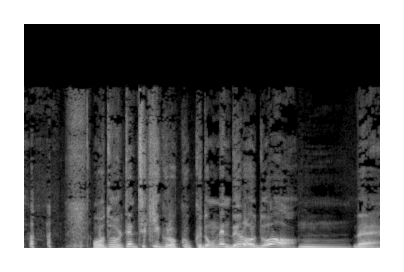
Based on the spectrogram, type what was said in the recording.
어두울 땐 특히 그렇고, 그 동네는 늘 어두워. 음, 네.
